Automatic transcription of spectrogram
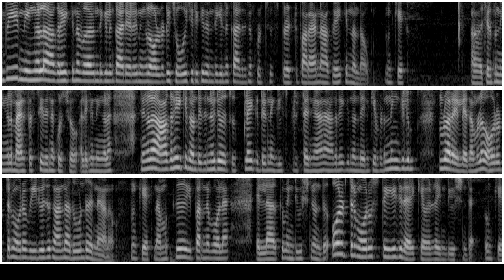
ബി നിങ്ങൾ ആഗ്രഹിക്കുന്ന വേറെ എന്തെങ്കിലും കാര്യം അല്ലെങ്കിൽ നിങ്ങൾ ഓൾറെഡി ചോദിച്ചിരിക്കുന്ന എന്തെങ്കിലും കാര്യത്തിനെക്കുറിച്ച് സ്പ്രെഡ് പറയാൻ ആഗ്രഹിക്കുന്നുണ്ടാവും. ഓക്കെ ചിലപ്പോൾ നിങ്ങൾ മാനിഫെസ്റ്റ് ചെയ്തതിനെക്കുറിച്ചോ അല്ലെങ്കിൽ നിങ്ങൾ നിങ്ങൾ ആഗ്രഹിക്കുന്നുണ്ട് ഇതിനൊരു റിപ്ലൈ കിട്ടിയിട്ടുണ്ടെങ്കിൽ സ്പിരിറ്റ് ഞാൻ ആഗ്രഹിക്കുന്നുണ്ട് എനിക്ക് എവിടെന്നെങ്കിലും നമ്മൾ പറയില്ലേ നമ്മൾ ഓരോരുത്തരും ഓരോ വീഡിയോസ് കാണുന്നത് അതുകൊണ്ട് തന്നെയാണ്. ഓക്കെ നമുക്ക് ഈ പറഞ്ഞ പോലെ എല്ലാവർക്കും ഇൻഡ്യൂഷനുണ്ട് ഓരോരുത്തരും ഓരോ സ്റ്റേജിലായിരിക്കും അവരുടെ ഇൻഡ്യൂഷന്റെ ഓക്കെ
